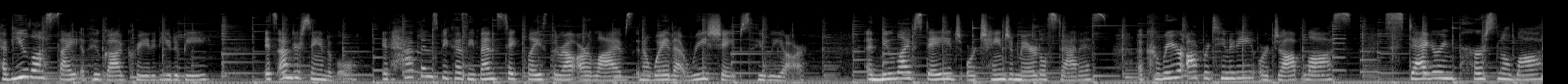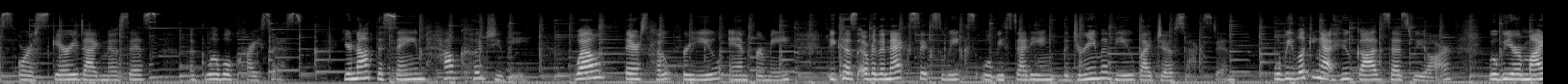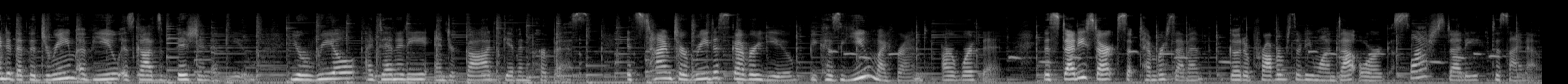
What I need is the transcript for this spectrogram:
Have you lost sight of who God created you to be? It's understandable. It happens because events take place throughout our lives in a way that reshapes who we are. A new life stage or change in marital status, a career opportunity or job loss, staggering personal loss or a scary diagnosis, a global crisis. You're not the same, how could you be? Well, there's hope for you and for me because over the next six weeks, we'll be studying The Dream of You by Jo Saxton. We'll be looking at who God says we are. We'll be reminded that the dream of you is God's vision of you, your real identity, and your God given purpose. It's time to rediscover you because you, my friend, are worth it. The study starts September 7th. Go to proverbs31.org slash study to sign up.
